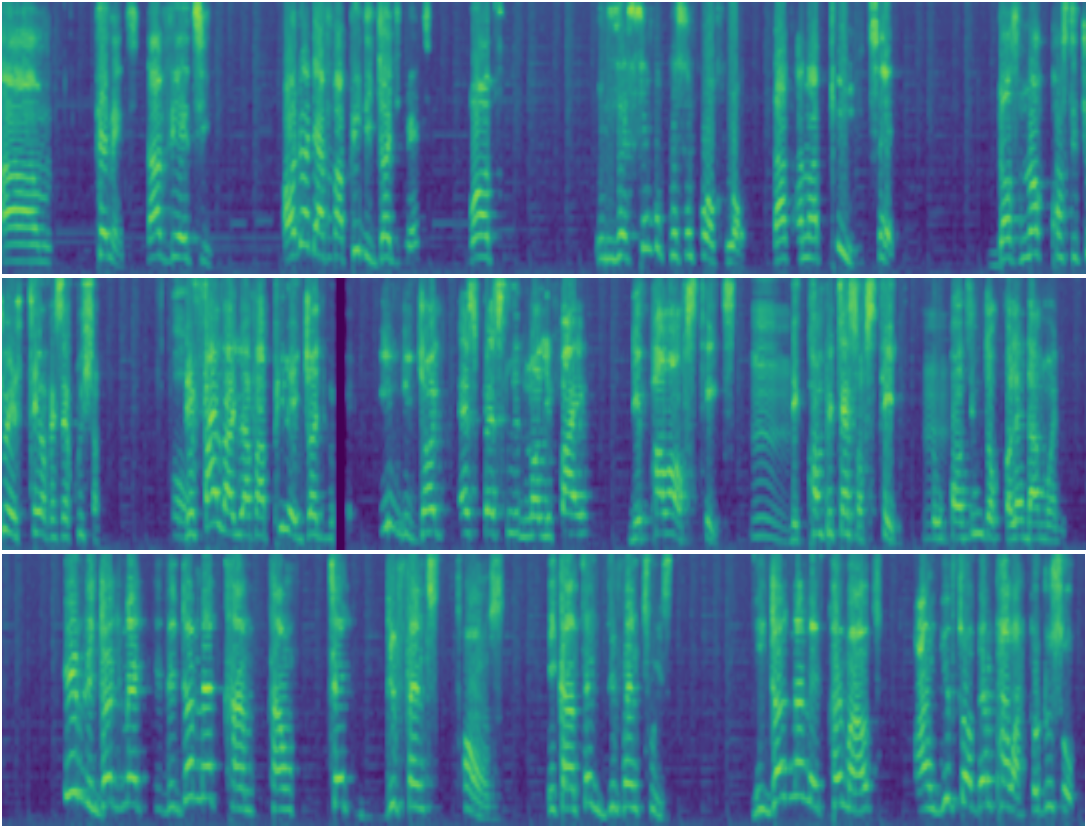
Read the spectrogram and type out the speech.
um payment, that VAT. Although they have appealed the judgment, but it is a simple principle of law that an appeal itself does not constitute a stay of execution. Oh, the fact that you have appealed a judgment. If the judge expressly nullify the power of state mm, the competence of state to continue to collect that money if the judgment the judgment can can take different turns it can take different twists the judgment may come out and give two of them power to do so.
